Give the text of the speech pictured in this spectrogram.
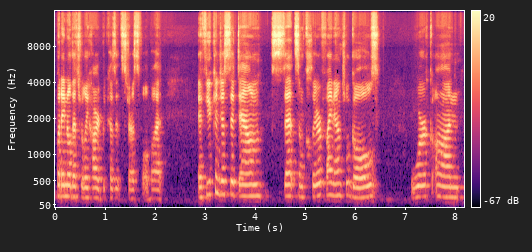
But I know that's really hard because it's stressful. But if you can just sit down, set some clear financial goals, work on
